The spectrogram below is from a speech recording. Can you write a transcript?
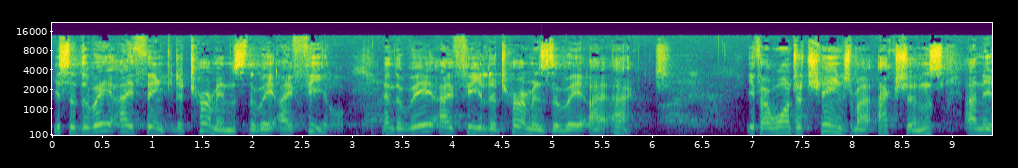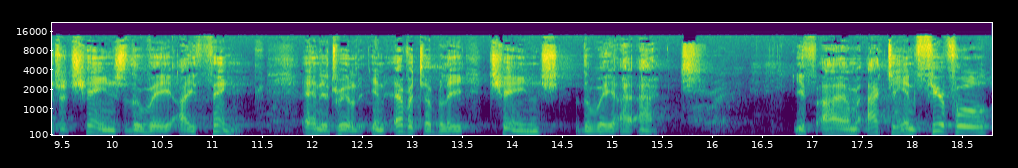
You see, the way I think determines the way I feel, and the way I feel determines the way I act. If I want to change my actions, I need to change the way I think. and it will inevitably change the way I act. If I am acting in fearful,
